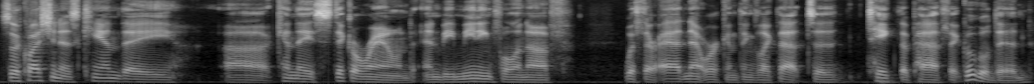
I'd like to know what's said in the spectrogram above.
So the question is, can they uh, can they stick around and be meaningful enough with their ad network and things like that to take the path that Google did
